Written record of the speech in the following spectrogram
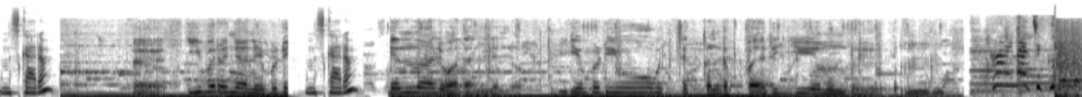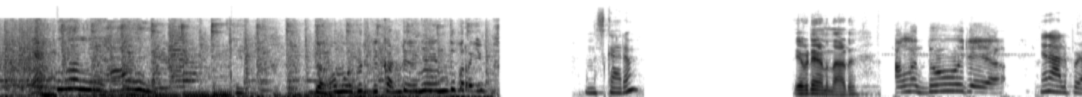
നമസ്കാരം. ഇവരെ ഞാൻ എവിടെ നമസ്കാരം. എന്നാലും അതല്ലല്ലോ. എവിടെയോ വെച്ച കണ്ട പരിചയമുണ്ട്. ദാമോദരനെ കണ്ടു കഴിഞ്ഞാൽ എന്ത് പറയും? നമസ്കാരം. എവിടെയാണ് നാട്? ഞാൻ ആലപ്പുഴ.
